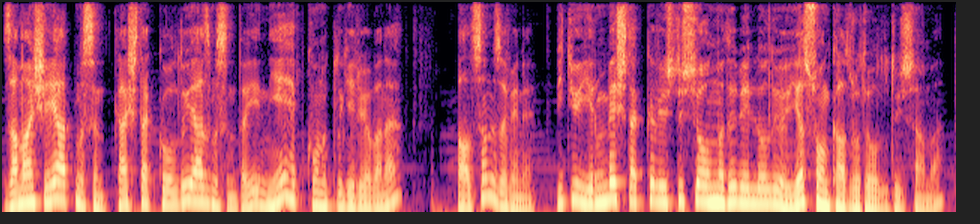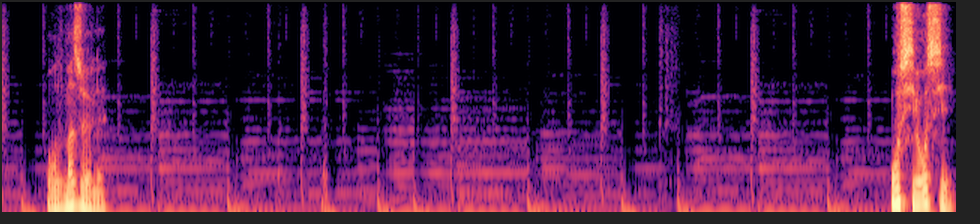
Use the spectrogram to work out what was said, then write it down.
zaman şeyi atmasın. Kaç dakika olduğu yazmasın. Dayı niye hep konuklu geliyor bana? Salsanıza beni. Video 25 dakika ve üst olmadığı belli oluyor. Ya son kadroda olduysa ama? Olmaz öyle. Osi Osi.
